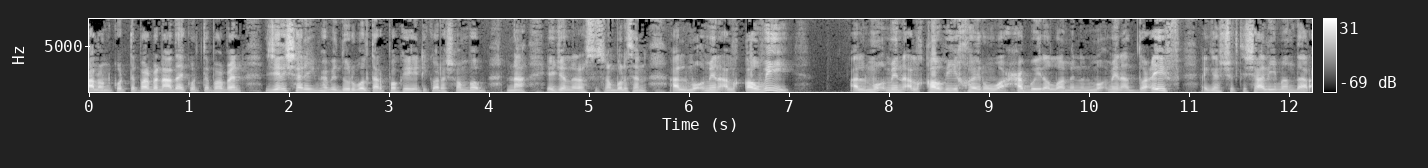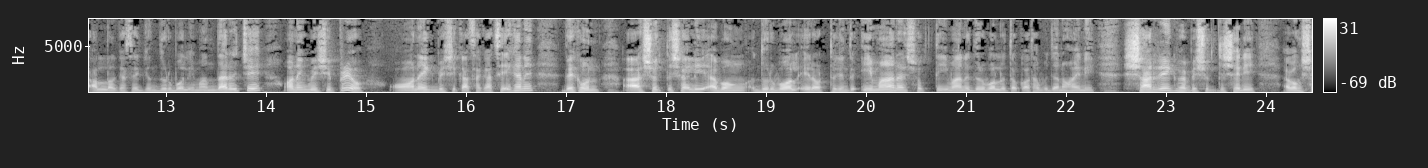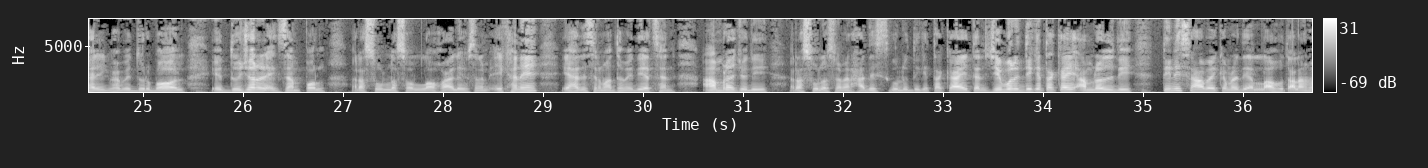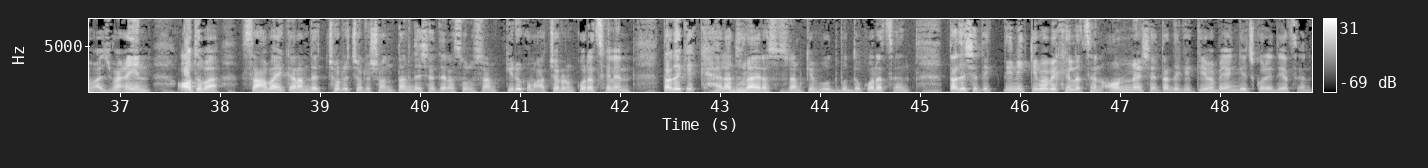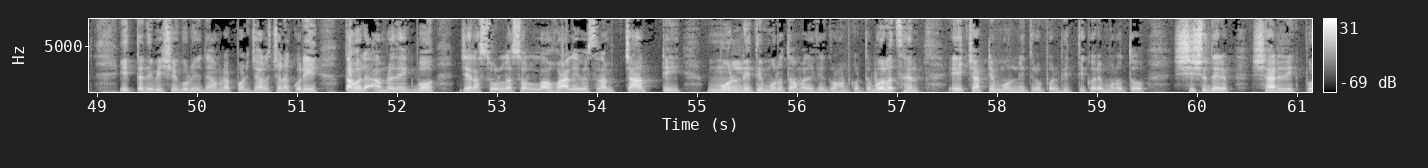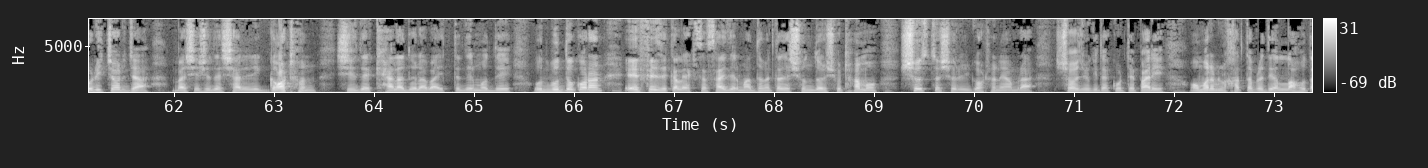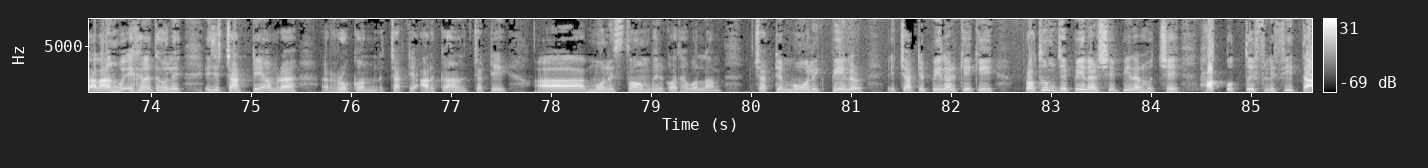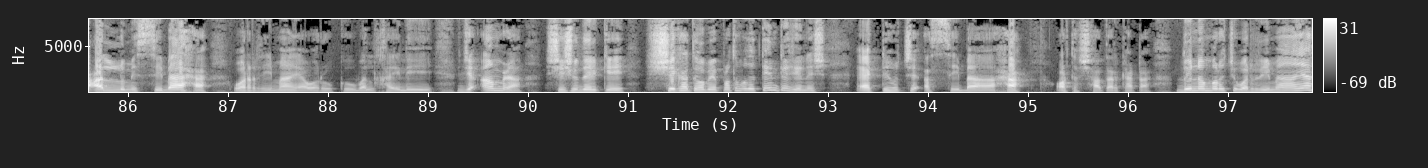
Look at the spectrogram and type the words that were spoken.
পালন করতে পারবেন, আদায় করতে পারবেন, যিনি শারীরিকভাবে দুর্বল, তার পক্ষে এটি করা সম্ভব না। এই জন্য রাসুসলাম বলেছেন আল মোমিন আল আল মুমিন আল কাউি ওয়াহাবু ইল্লাহ মিন আল মুমিন আদ দাইফ একজন শক্তিশালী ইমানদার, আল্লাহর কাছে একজন দুর্বল ইমানদারের চেয়ে অনেক বেশি প্রিয়। অনেক বেশি কাছাকাছি। এখানে দেখুন শক্তিশালী এবং দুর্বল এর অর্থ কিন্তু ইমানের শক্তি, ইমানের দুর্বলতার কথা বোঝানো হয়নি। শারীরিকভাবে শক্তিশালী এবং শারীরিকভাবে দুর্বল এই দুজনের এক্সাম্পল রাসুল্লাহ সাল্লাহ আলী আসলাম এখানে এ হাদিসের মাধ্যমে দিয়েছেন। আমরা যদি রাসুল্লাহ আসলামের হাদিসগুলোর দিকে তাকাই, তার জীবনের দিকে তাকাই, আমরা যদি তিনি সাহাবাই কামরা দিয়ে আল্লাহ তালাহ আজমাইন অথবা সাহাবাই কালামদের ছোট ছোট সন্তানদের সাথে রাসুল ইসলাম কীরকম আচরণ করেছিলেন, তাদেরকে খেলাধুলায় রাসুল ইসলাম কীভাবে উদ্বুদ্ধ করেছেন তাদের সাথে তিনি কীভাবে খেলেছেন, অন্যের সাথে তাদেরকে কীভাবে এঙ্গেজ করে দিয়েছেন, ইত্যাদি বিষয়গুলো যদি আমরা পর্যালোচনা করি, তাহলে আমরা দেখব যে রাসুল্লাহ সাল্লাহ আলী আসসালাম চারটি মূলনীতি মূলত আমাদেরকে গ্রহণ করতে বলেছেন। এই চারটি মূলনীতির উপর ভিত্তি করে মূলত শিশুদের শারীরিক পরিচর্যা বা শিশুদের শারীরিক গঠন, শিশুদের খেলাধুলা বা ইত্যাদির মধ্যে উদ্বুদ্ধ করান। এই ফিজিক্যাল এক্সারসাইজের মাধ্যমে তাদের সুন্দর সুঠামো, সুস্থ শরীর গঠনে আমরা সহযোগিতা করতে পারি। ওমর আবুল খতাব রদি আল্লাহ তালানহু এখানে তাহলে এই যে চারটি আমরা রোকন, চারটি আরকান, চারটি মূল স্তম্ভের কথা বললাম, চারটি মৌলিক পিলার। এই চারটি পিলার কি কি? প্রথম যে পিলার, সেই পিলার হচ্ছে খাইলি, যে আমরা শিশুদেরকে শেখাতে হবে প্রথমত তিনটি জিনিস। একটি হচ্ছে আসিবাহা অর্থাৎ সাঁতার কাটা। দুই নম্বর হচ্ছে ওয়ার রিমায়া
